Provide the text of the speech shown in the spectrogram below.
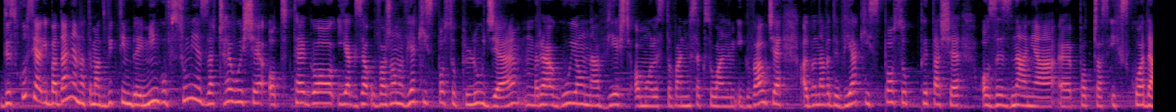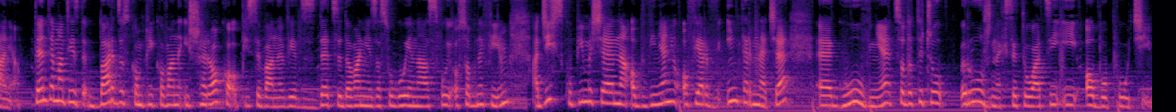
Dyskusja i badania na temat victim blamingu w sumie zaczęły się od tego, jak zauważono, w jaki sposób ludzie reagują na wieść o molestowaniu seksualnym i gwałcie, albo nawet w jaki sposób pyta się o zeznania e, podczas ich składania. Ten temat jest bardzo skomplikowany i szeroko opisywany, więc zdecydowanie zasługuje na swój osobny film. A dziś skupimy się na obwinianiu ofiar w internecie, e, głównie co dotyczy różnych sytuacji i obu płci.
